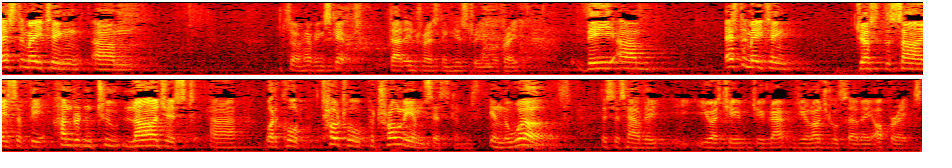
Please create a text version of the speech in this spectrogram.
Estimating, um, so having skipped that interesting history, I'm afraid, the um, estimating just the size of the 102 largest, uh, what are called total petroleum systems in the world. This is how the US Ge- Geological Survey operates.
